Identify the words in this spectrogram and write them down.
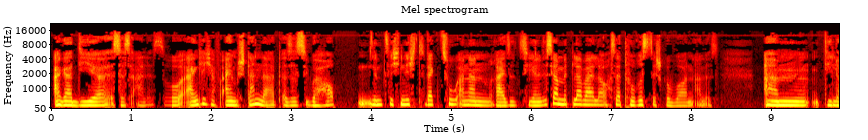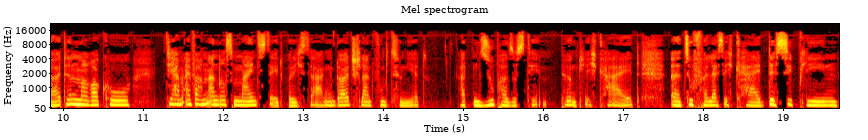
Agadir ist das alles so eigentlich auf einem Standard. Also es ist überhaupt nimmt sich nichts weg zu anderen Reisezielen. Ist ja mittlerweile auch sehr touristisch geworden alles. Ähm, die Leute in Marokko, die haben einfach ein anderes Mindstate, würde ich sagen. Deutschland funktioniert hat ein super System. Pünktlichkeit, äh, Zuverlässigkeit, Disziplin,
